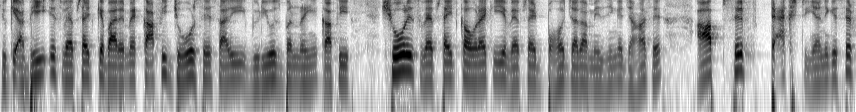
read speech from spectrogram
क्योंकि अभी इस वेबसाइट के बारे में काफ़ी ज़ोर से सारी वीडियोस बन रही हैं, काफ़ी शोर इस वेबसाइट का हो रहा है कि ये वेबसाइट बहुत ज़्यादा अमेजिंग है, जहाँ से आप सिर्फ़ टेक्स्ट यानी कि सिर्फ़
